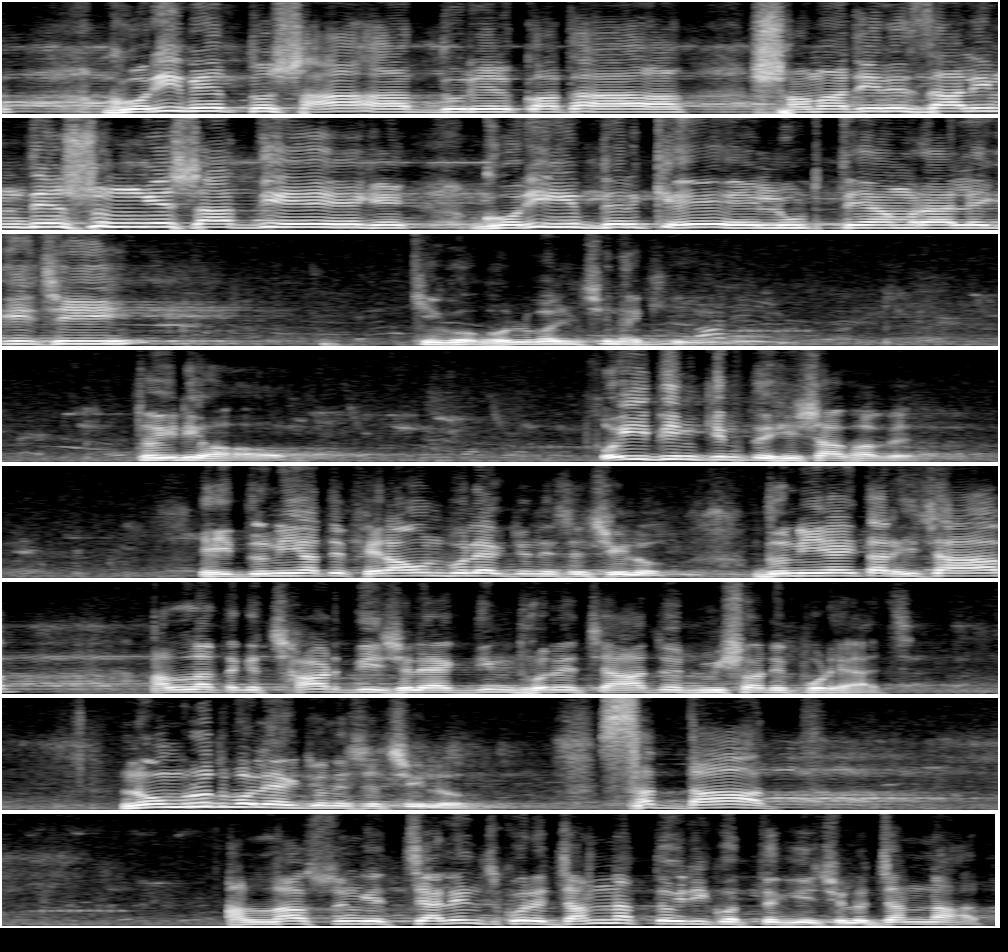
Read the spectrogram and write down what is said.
গরিবের তো সাথ দূরের কথা। সমাজের জালিমদের সঙ্গে সাথ দিয়ে গরিবদেরকে লুটতে আমরা লেগেছি। কি গো, ভুল বলছি নাকি? তৈরি হও। ওই দিন কিন্তু হিসাব হবে। এই দুনিয়াতে ফেরাউন বলে একজন এসেছিল। দুনিয়ায় তার হিসাব আল্লাহ তাকে ছাড় দিয়েছিল, একদিন ধরেছে, আজও মিশরে পড়ে আছে। নমরুদ বলে একজন এসেছিল, সাদ্দাত, আল্লাহর সঙ্গে চ্যালেঞ্জ করে জান্নাত তৈরি করতে গিয়েছিল, জান্নাত।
